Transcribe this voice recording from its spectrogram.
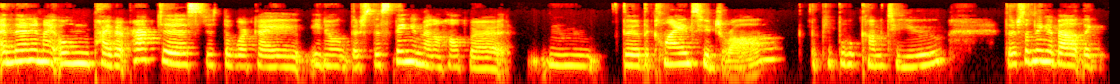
and then in my own private practice just the work i you know there's this thing in mental health where mm, the the clients who draw the people who come to you there's something about like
